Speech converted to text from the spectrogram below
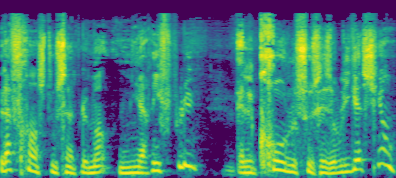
La France, tout simplement, n'y arrive plus. Elle croule sous ses obligations.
